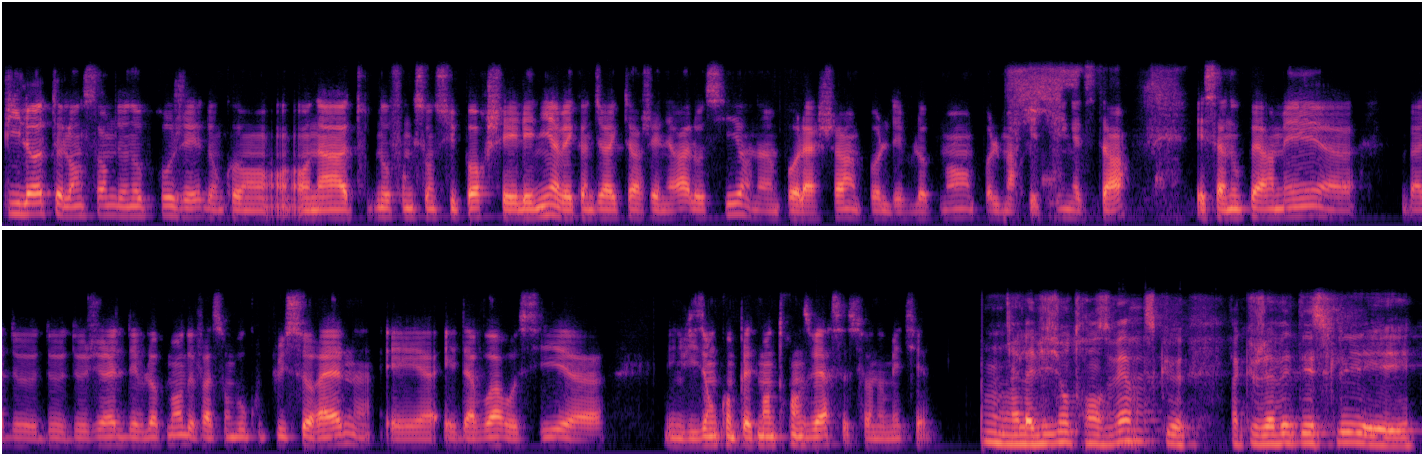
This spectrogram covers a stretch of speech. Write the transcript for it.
pilote l'ensemble de nos projets. Donc, on, a toutes nos fonctions support chez Eleni avec un directeur général aussi. On a un pôle achat, un pôle développement, un pôle marketing, etc. Et ça nous permet euh, bah, de, gérer le développement de façon beaucoup plus sereine et, et d'avoir aussi une vision complètement transverse sur nos métiers. Mmh, la vision transverse que, que j'avais décelée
